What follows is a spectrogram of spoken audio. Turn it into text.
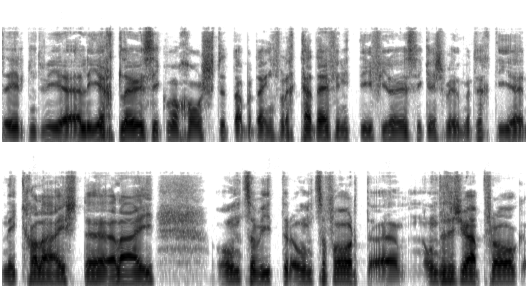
irgendwie eine Lichtlösung, die kostet, aber dann vielleicht keine definitive Lösung ist, weil man sich die nicht kann leisten allein und so weiter und so fort. Ähm, und es ist ja auch die Frage,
